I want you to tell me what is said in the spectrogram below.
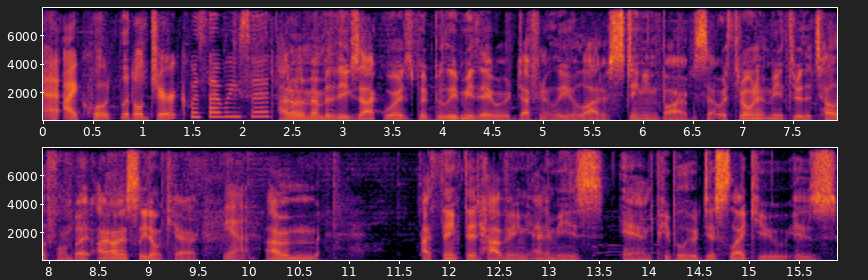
a I quote little jerk. Was that what you said? I don't remember the exact words, but believe me, they were definitely a lot of stinging barbs that were thrown at me through the telephone. But I honestly don't care. Yeah. Um, I think that having enemies and people who dislike you is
